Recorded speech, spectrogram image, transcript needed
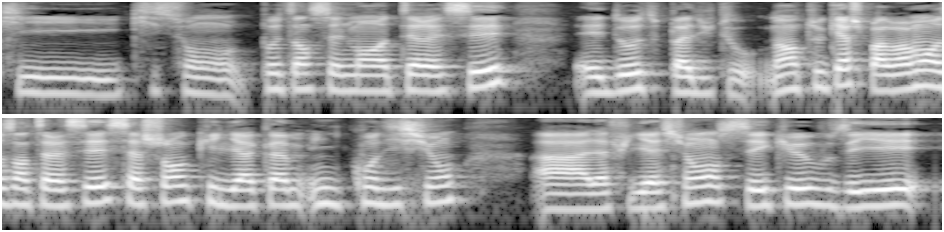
qui qui sont potentiellement intéressés et d'autres pas du tout. Mais en tout cas, je parle vraiment aux intéressés, sachant qu'il y a quand même une condition à l'affiliation, c'est que vous ayez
